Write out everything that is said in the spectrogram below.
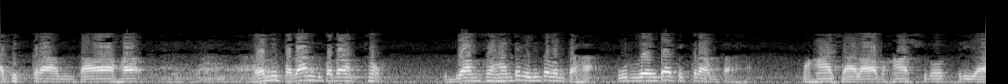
అతిక్రాంతా అవన్నీ పదానికి పదార్థం. విద్వాంస అంటే విదితవంత పూర్వే అంటే అతిక్రాంత. మహాశాల మహాశ్రోత్రియా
